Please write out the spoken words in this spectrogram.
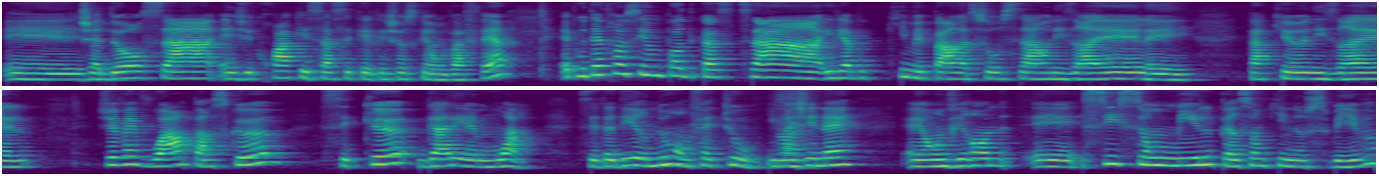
et j'adore ça et je crois que ça c'est quelque chose qu'on va faire. Et peut-être aussi un podcast, ça, il y a beaucoup qui me parlent sur ça en Israël et pas que en Israël. Je vais voir parce que c'est que Gali et moi. C'est-à-dire, nous, on fait tout. Imaginez euh, environ euh, 600 000 personnes qui nous suivent.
